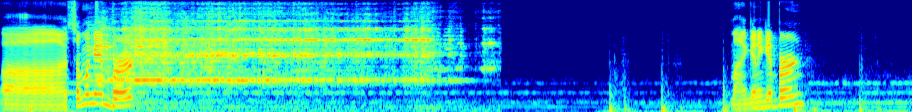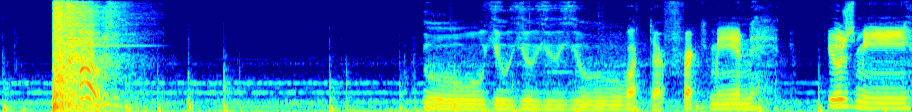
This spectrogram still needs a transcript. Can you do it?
Oh. Uh, someone getting burnt. Am I gonna get burned? Oh! You, you, you, you, you. What the frick, man? Excuse me.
